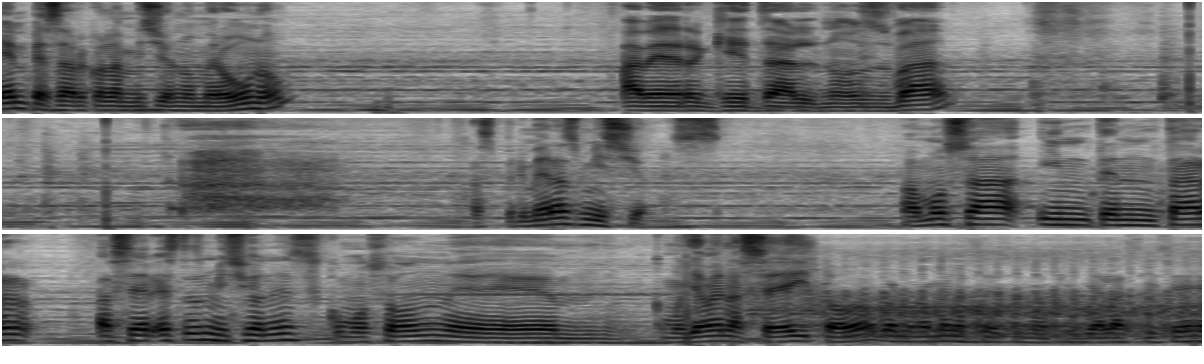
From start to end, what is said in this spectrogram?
empezar con la misión número uno. A ver qué tal nos va. Las primeras misiones. Vamos a intentar hacer estas misiones como son, eh, como ya me las sé y todo. Bueno, no me las sé, sino que ya las hice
